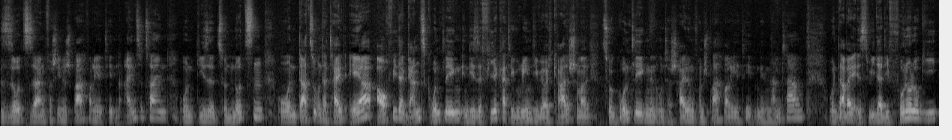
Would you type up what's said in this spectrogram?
sozusagen verschiedene Sprachvarietäten einzuteilen und diese zu nutzen. Und dazu unterteilt er auch wieder ganz grundlegend in diese vier Kategorien, die wir euch gerade schon mal zur grundlegenden Unterscheidung von Sprachvarietäten genannt haben. Und dabei ist wieder die Phonologie,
